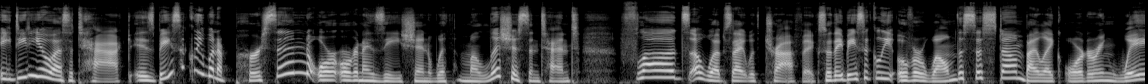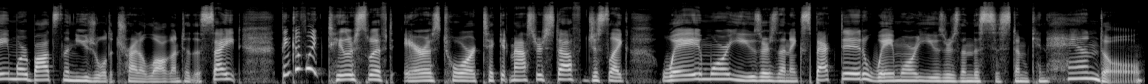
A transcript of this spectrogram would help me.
a DDoS attack is basically when a person or organization with malicious intent floods a website with traffic. So they basically overwhelm the system by like ordering way more bots than usual to try to log onto the site. Think of like Taylor Swift Eras Tour Ticketmaster stuff, just like way more users than expected, way more users than the system can handle.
